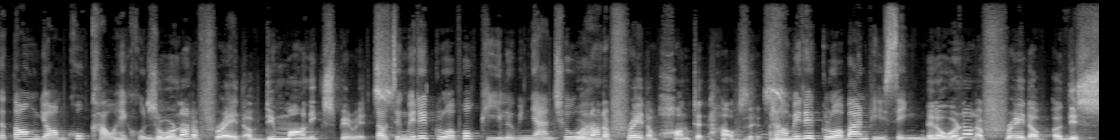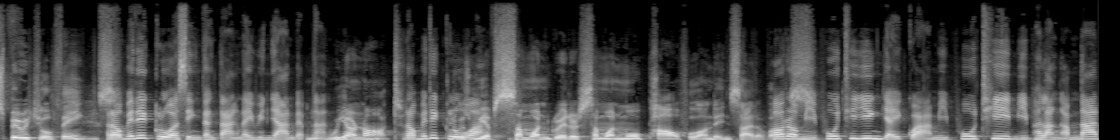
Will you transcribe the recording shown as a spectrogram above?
จะต้องยอมคุกเข่าให้คุณ So we're not afraid of demonic spirits. เราจึงไม่ได้กลัวพวกผีหรือวิญญาณชั่ว We're not afraid of haunted houses. เราไม่ได้กลัวบ้านผีสิง You know, we're not afraid of uh, these spiritual things. เราไม่ได้กลัวสิ่งต่างๆ ในวิญญาณแบบนั้น We are not. เราไม่ได้กลัว Because we have someone greater, someone more powerful on the inside of เพราะเรา us. มีผู้ที่ยิ่งใหญ่กว่า มีผู้ที่มีพลังอำนาจ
